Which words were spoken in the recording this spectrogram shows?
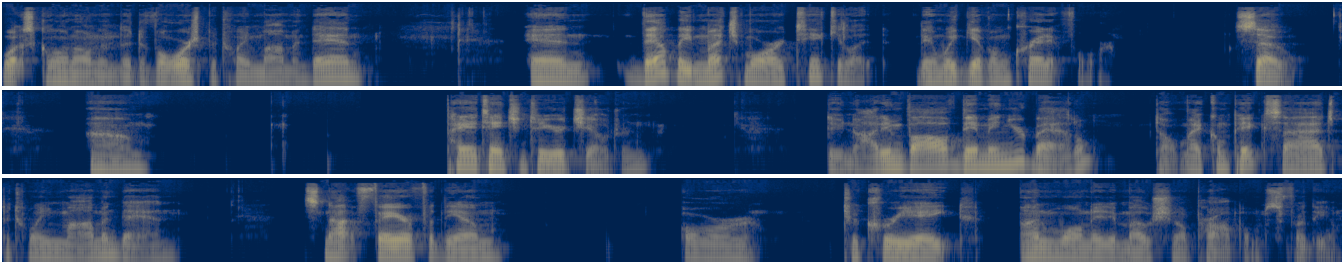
what's going on in the divorce between mom and dad. And they'll be much more articulate than we give them credit for. So, um, pay attention to your children. Do not involve them in your battle. Don't make them pick sides between mom and dad. It's not fair for them or to create unwanted emotional problems for them.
